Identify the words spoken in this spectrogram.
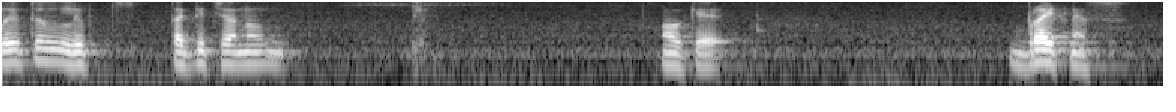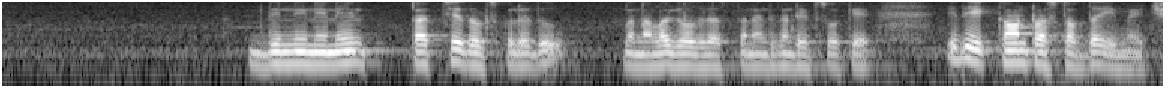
లిటిల్ లిఫ్ట్ తగ్గించాను. ఓకే. బ్రైట్నెస్. దీన్ని నేనేం టచ్ చేయదలుచుకోలేదు దాన్ని అలాగే వదిలేస్తాను ఎందుకంటే ఇట్స్ ఓకే ఇది contrast of the image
